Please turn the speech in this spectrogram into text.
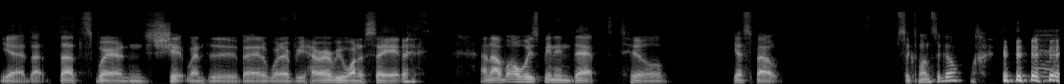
yeah, that that's when shit went to bed or whatever you however you want to say it. And I've always been in debt till guess about six months ago. yeah,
